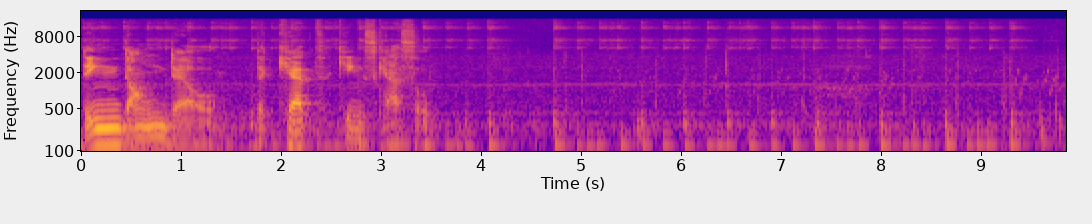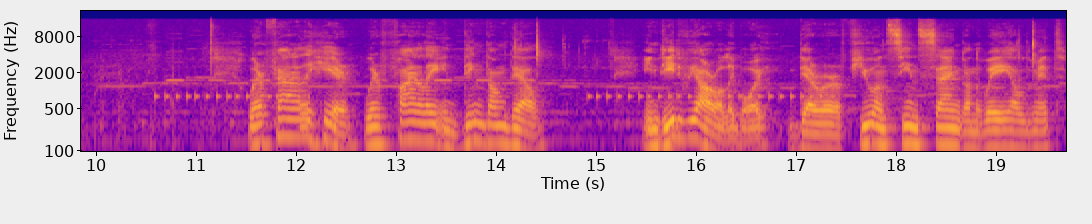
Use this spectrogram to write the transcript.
Ding Dong Dell, the Cat King's Castle. We're finally here. We're finally in Ding Dong Dell. Indeed, we are, Ollie boy. There were a few unseen sang on the way, I'll admit.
